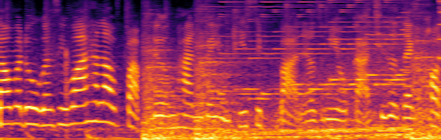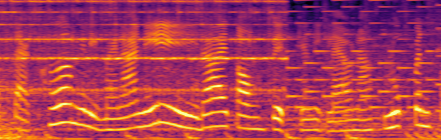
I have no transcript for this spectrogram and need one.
เรามาดูกันสิว่าถ้าเราปรับเดิมพันไปอยู่ที่ 10 บาทเราจะมีโอกาสที่จะแจ็คพอตแตกเพิ่มกันอีกไหมนะนี่ได้ตองเจ็ดกันอีกแล้วนะ ลุกเป็นไฟ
